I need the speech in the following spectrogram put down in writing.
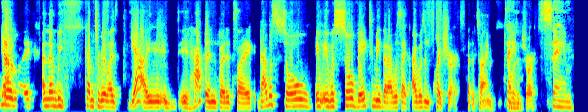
Yeah. Or like, and then we come to realize, yeah, it, it happened, but it's like that was so it, it was so vague to me that I was like I wasn't quite sure at the time. Same. I wasn't sure. Same.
